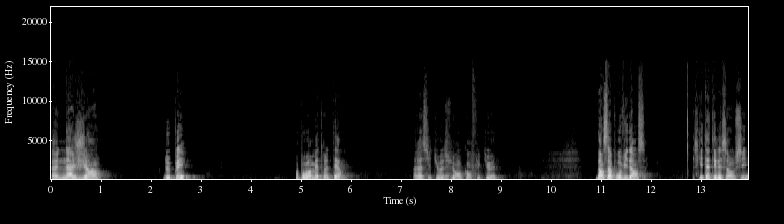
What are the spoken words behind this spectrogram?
un agent de paix pour pouvoir mettre un terme à la situation conflictuelle. Dans sa providence, ce qui est intéressant aussi,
